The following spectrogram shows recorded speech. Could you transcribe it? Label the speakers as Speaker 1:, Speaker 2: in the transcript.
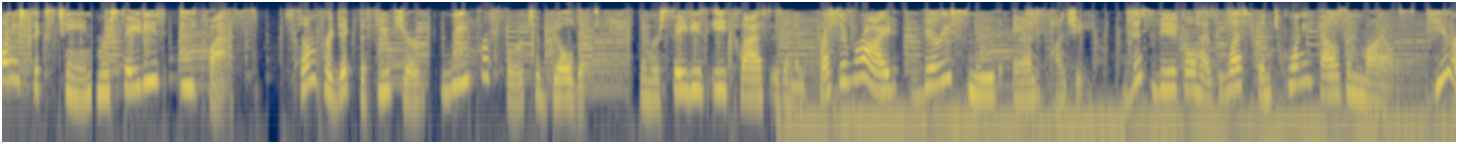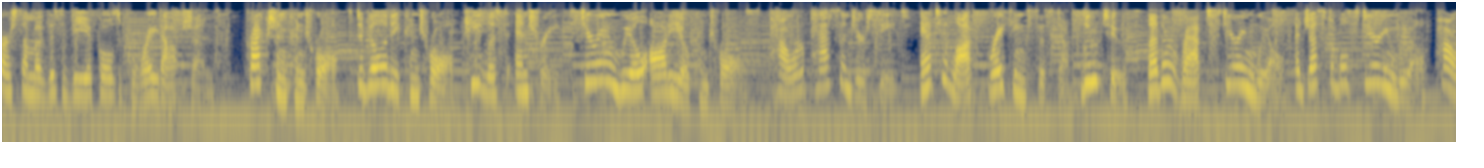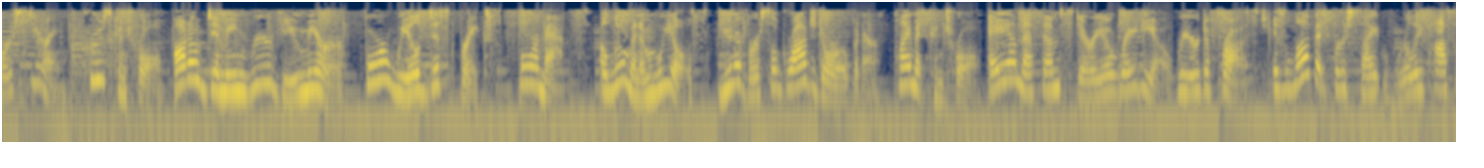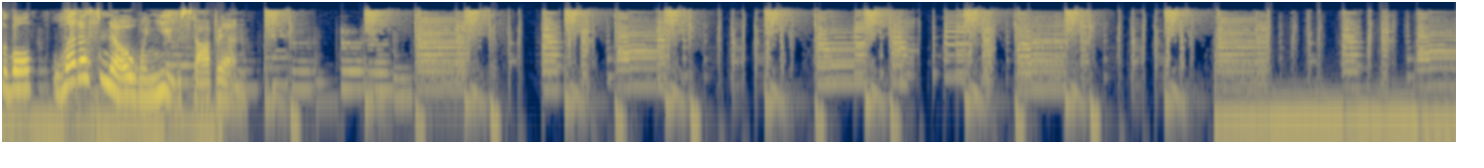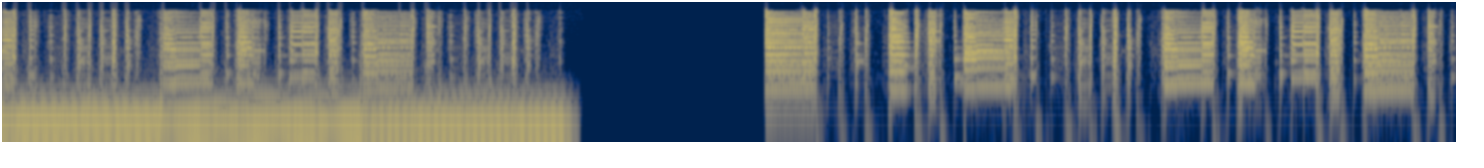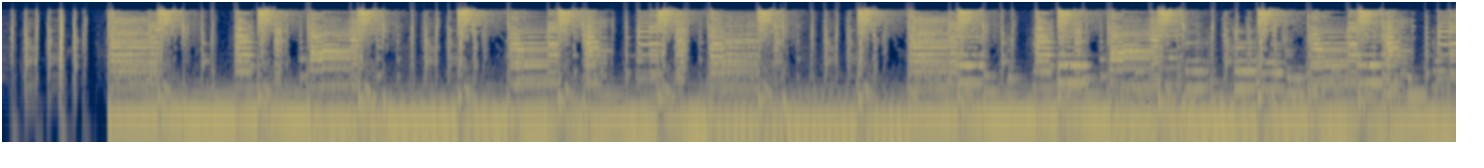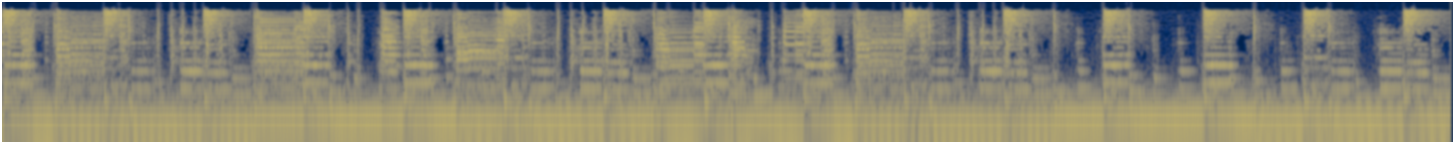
Speaker 1: 2016 Mercedes E-Class. Some predict the future. We prefer to build it. The Mercedes E-Class is an impressive ride, very smooth and punchy. This vehicle has less than 20,000 miles. Here are some of this vehicle's great options. Traction control, stability control, keyless entry, steering wheel audio controls, power passenger seat, anti-lock braking system, Bluetooth, leather wrapped steering wheel, adjustable steering wheel, power steering, cruise control, auto dimming rear view mirror, four wheel disc brakes, floor mats, aluminum wheels, universal garage door opener, climate control, AM FM stereo radio, rear defrost. Is love at first sight really possible? Let us know when you stop in.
